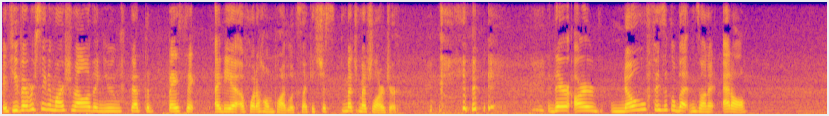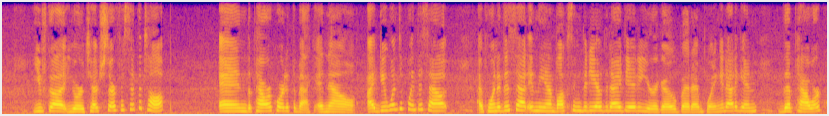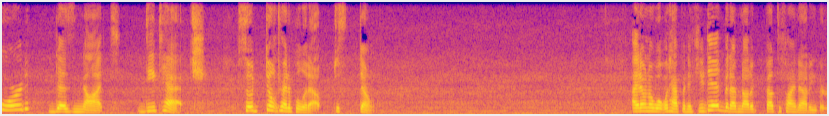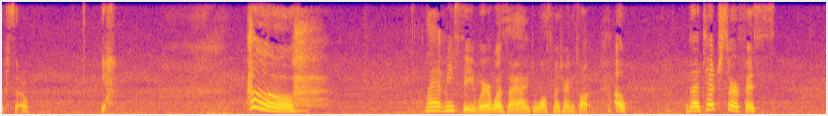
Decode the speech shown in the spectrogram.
If you've ever seen a marshmallow, then you've got the basic idea of what a HomePod looks like. It's just much, much larger. there are no physical buttons on it at all. You've got your touch surface at the top and the power cord at the back. And now, I do want to point this out. I pointed this out in the unboxing video that I did a year ago, but I'm pointing it out again. The power cord does not detach. So don't try to pull it out. Just don't. I don't know what would happen if you did, but I'm not about to find out either. So, yeah. Oh. Let me see. Where was I? I lost my train of thought. Oh. The touch surface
